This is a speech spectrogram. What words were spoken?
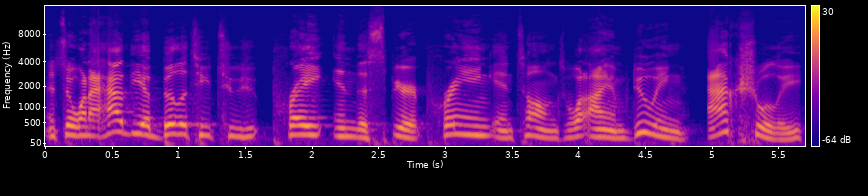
And so when I have the ability to pray in the Spirit, praying in tongues, what I am doing actually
